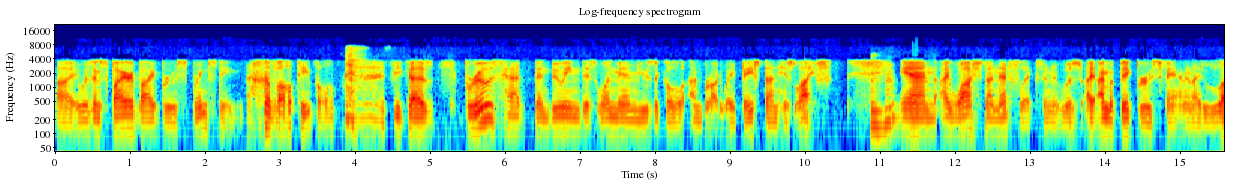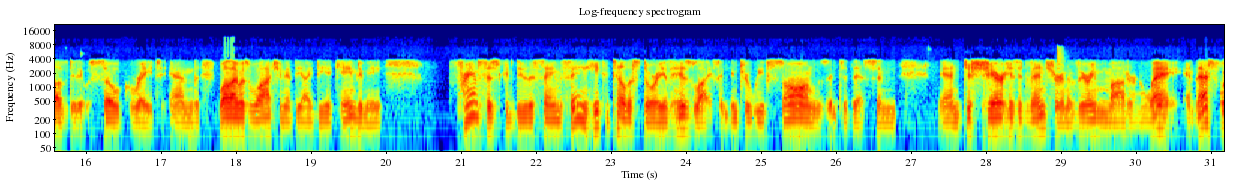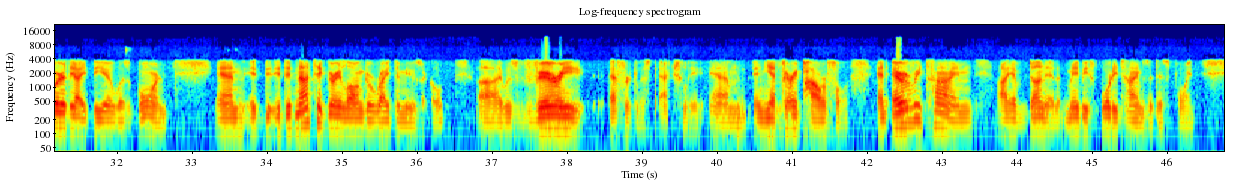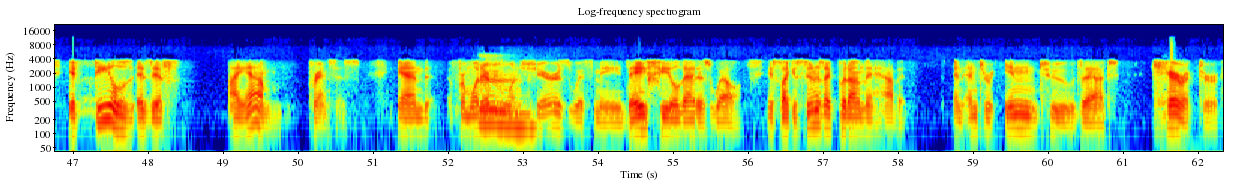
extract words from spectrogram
Uh, it was inspired by Bruce Springsteen, of all people, because Bruce had been doing this one man musical on Broadway based on his life. Mm-hmm. And I watched on Netflix, and it was, I, I'm a big Bruce fan, and I loved it. It was so great. And while I was watching it, the idea came to me Francis could do the same thing. He could tell the story of his life and interweave songs into this and and just share his adventure in a very modern way. And that's where the idea was born. And it it did not take very long to write the musical. Uh, it was very effortless, actually, and and yet very powerful. And every time I have done it, maybe 40 times at this point, it feels as if I am Francis and from what mm. everyone shares with me, they feel that as well. It's like as soon as I put on the habit and enter into that character,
